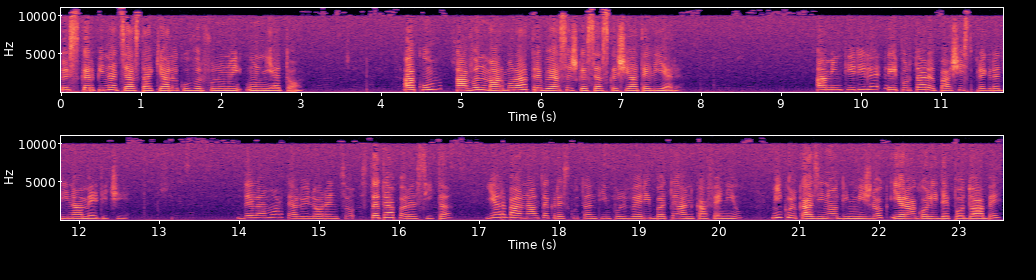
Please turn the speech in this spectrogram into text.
își scărpină țeasta cheală cu vârful unui unieto. Acum, având marmura, trebuia să-și găsească și atelier. Amintirile îi purtară pașii spre grădina medicii. De la moartea lui Lorenzo stătea părăsită, iarba înaltă crescută în timpul verii bătea în cafeniu, micul casino din mijloc era golit de podoabe,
